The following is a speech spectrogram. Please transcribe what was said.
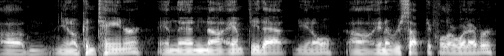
um, you know container and then uh, empty that you know uh, in a receptacle or whatever.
